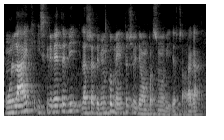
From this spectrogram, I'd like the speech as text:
un like, iscrivetevi, lasciatemi un commento, ci vediamo al prossimo video. Ciao raga!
